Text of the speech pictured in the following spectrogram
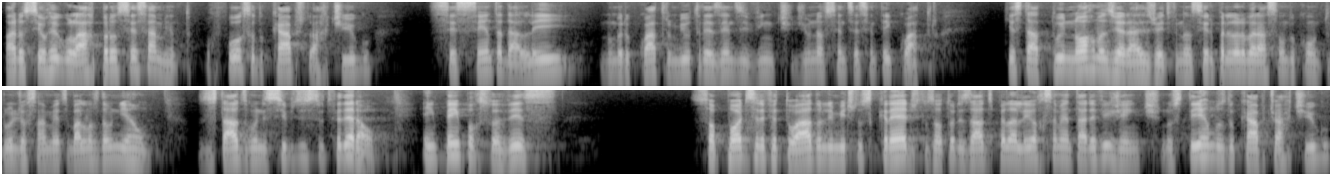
para o seu regular processamento, por força do caput do artigo 60 da Lei número 4.320, de 1964, que estatui normas gerais de direito financeiro para a elaboração do controle de orçamentos e balanços da União, dos estados, municípios e Distrito Federal. Empenho, por sua vez, só pode ser efetuado no limite dos créditos autorizados pela lei orçamentária vigente, nos termos do caput artigo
